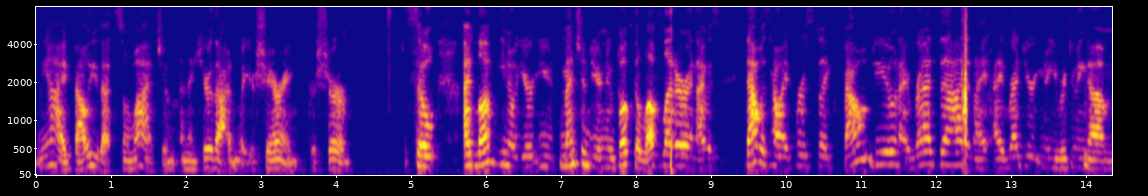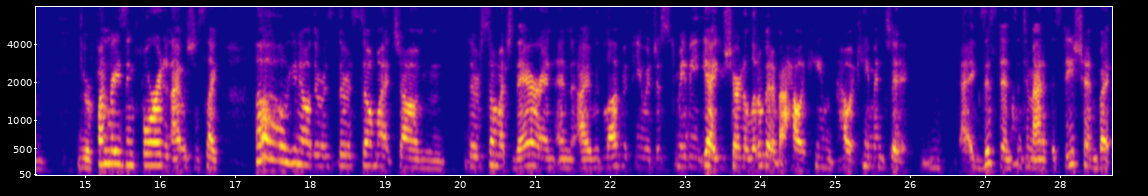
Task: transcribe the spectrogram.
yeah, I value that so much. And, and I hear that in what you're sharing for sure. So I love, you know, your, you mentioned your new book, The Love Letter. And I was, that was how I first like found you. And I read that and I, I read your, you know, you were doing, um, you were fundraising for it. And I was just like, oh, you know, there was, there was so much, um, there's so much there and and I would love if you would just maybe yeah you shared a little bit about how it came how it came into existence into manifestation but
